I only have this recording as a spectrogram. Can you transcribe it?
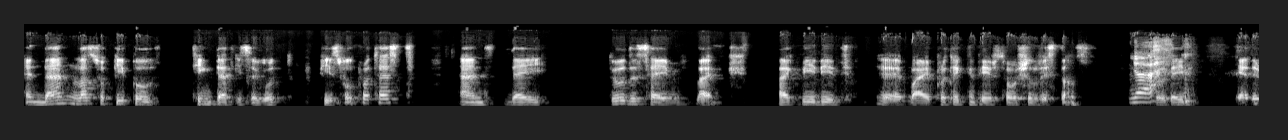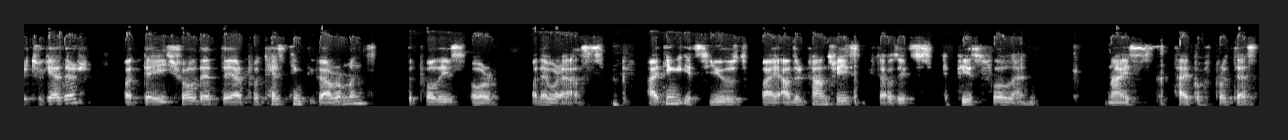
And then lots of people think that it's a good, peaceful protest. And they do the same, like, like we did uh, by protecting their social distance. Yeah. So they gather together, but they show that they are protesting the government, the police, or whatever else. I think it's used by other countries because it's a peaceful and nice type of protest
